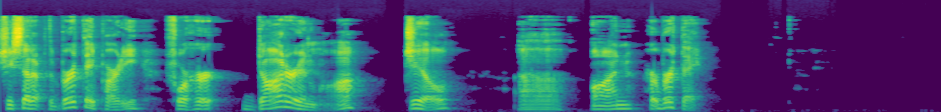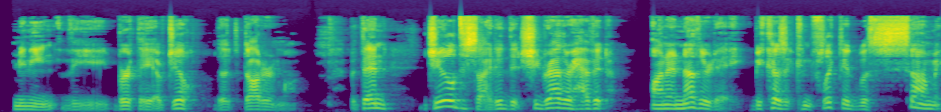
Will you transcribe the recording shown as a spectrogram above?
She set up the birthday party for her daughter in law, Jill, uh, on her birthday, meaning the birthday of Jill, the daughter in law. But then Jill decided that she'd rather have it on another day because it conflicted with some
